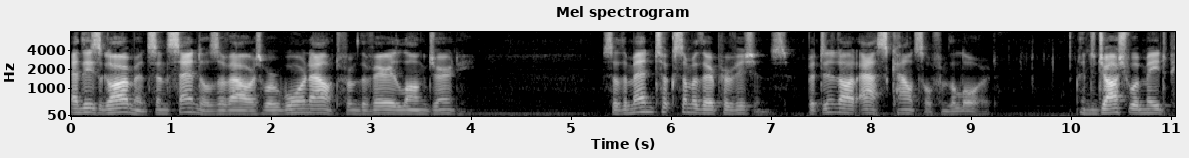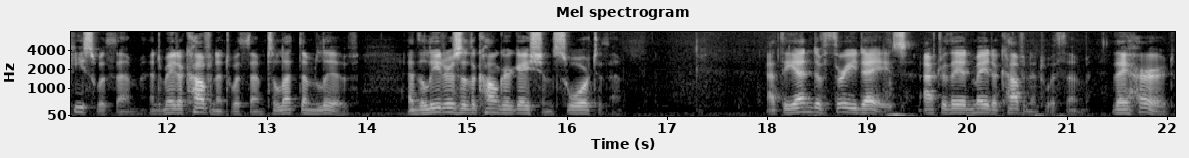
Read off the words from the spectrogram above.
and these garments and sandals of ours were worn out from the very long journey. So the men took some of their provisions, but did not ask counsel from the Lord. And Joshua made peace with them, and made a covenant with them to let them live, and the leaders of the congregation swore to them. At the end of three days, after they had made a covenant with them, they heard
